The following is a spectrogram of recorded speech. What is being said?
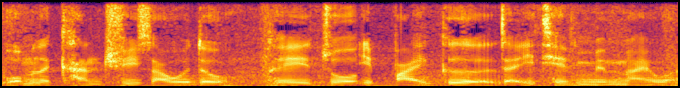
我们的 country 沙威豆可以做一百个，在一天里面卖完。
